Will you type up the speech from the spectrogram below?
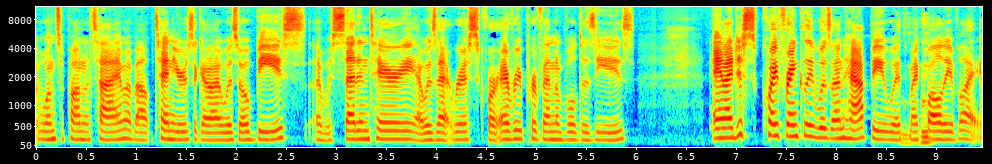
once upon a time, about 10 years ago, I was obese, I was sedentary, I was at risk for every preventable disease. And I just, quite frankly, was unhappy with my quality of life.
